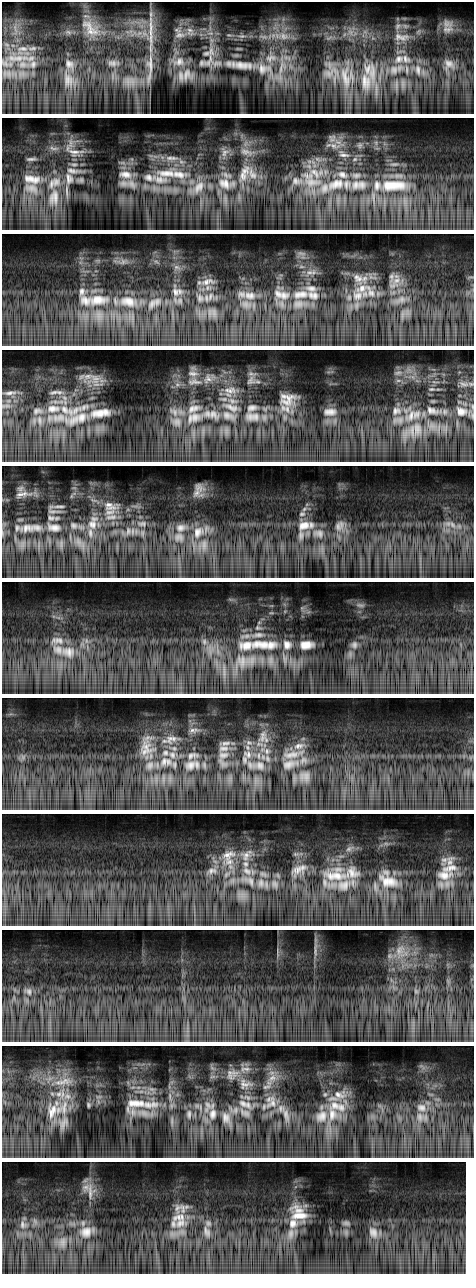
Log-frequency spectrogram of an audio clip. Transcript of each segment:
So, why you guys are nothing? Okay. So this challenge is called the Whisper Challenge. So we are going to do, we are going to use Beats headphones. So because there are a lot of sound, uh, we're gonna wear it. And then we're gonna play the song. Then, then he's going to say, say me something. Then I'm gonna repeat what he said. So here we go. Zoom a little bit. Yeah. Okay. So. I'm gonna play the song from my phone. So I'm not going to start. So let's play rock, paper, scissors. so you know, between us, right? You won. Yeah. Between us. Yellow. Three. Rock, paper, rock, paper, scissors.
